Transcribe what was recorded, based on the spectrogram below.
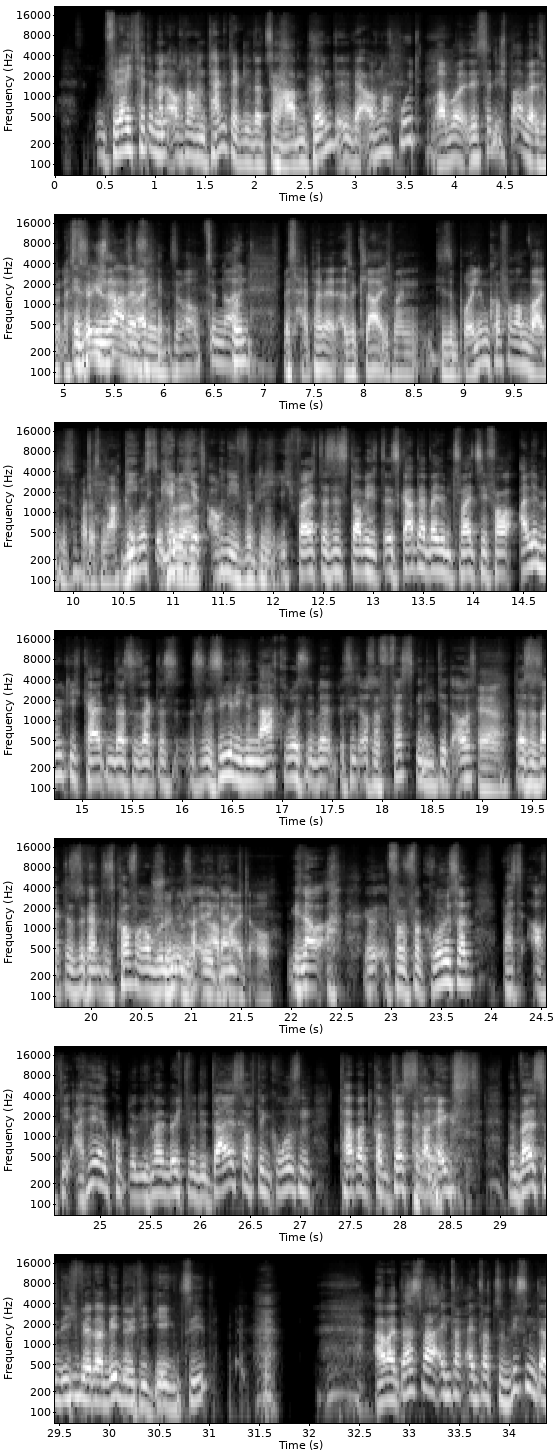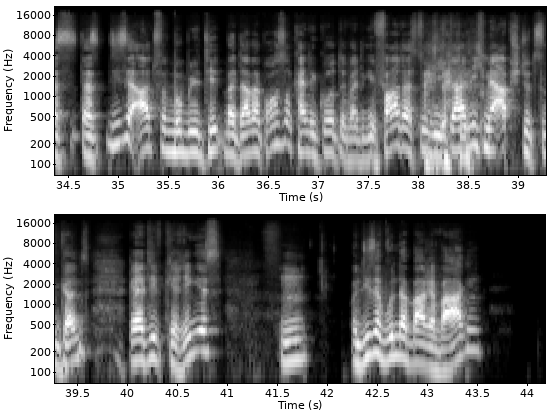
Vielleicht hätte man auch noch einen Tankdeckel dazu haben können, wäre auch noch gut. aber das ist ja die Sparversion. du ist die. Das war- Sparversion. Das war optional. Und- Weshalb hat er, also klar, ich meine, diese Beule im Kofferraum war, dieses, war das Die nachgerüstet? kenne ich jetzt auch nicht wirklich. Ich weiß, das ist, glaube ich, es gab ja bei dem 2CV alle Möglichkeiten, dass du sagst, das ist sicherlich ein nachgerüstet, aber es sieht auch so festgenietet aus, Ja. dass du sagst, dass du kannst das Kofferraumvolumen Schöne so elegant Arbeit auch. genau ver vergrößern. Was auch die Anhängerkupplung, ich meine, möchte, wenn du da jetzt noch den großen Tabat Comtesse dran hängst, dann weißt du nicht, wer da wen durch die Gegend zieht. Aber das war einfach, einfach zu wissen, dass, dass diese Art von Mobilität, mal dabei brauchst du auch keine Gurte, weil die Gefahr, dass du dich da nicht mehr abstützen kannst, relativ gering ist. Mm. Und dieser wunderbare Wagen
